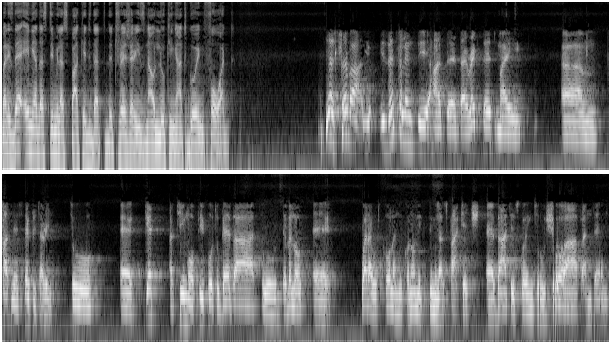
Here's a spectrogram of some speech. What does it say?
But is there any other stimulus package that the Treasury is now looking at going forward? Yes, Trevor, His Excellency has uh, directed my um, cabinet secretary to uh, get a team of people together to develop uh, what I would call an economic stimulus package uh, that is going to show up and um,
